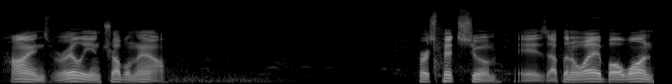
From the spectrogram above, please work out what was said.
Hines really in trouble now. First pitch to him is up and away, ball one.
